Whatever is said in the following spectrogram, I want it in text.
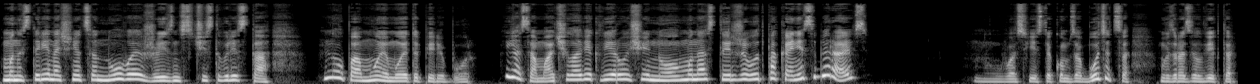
в монастыре начнется новая жизнь с чистого листа. Но, по-моему, это перебор». Я сама человек верующий, но в монастырь живут пока не собираюсь». «Ну, у вас есть о ком заботиться», — возразил Виктор.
